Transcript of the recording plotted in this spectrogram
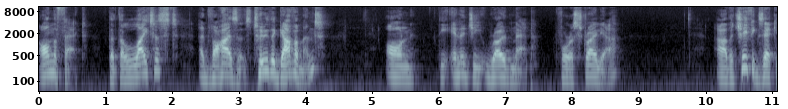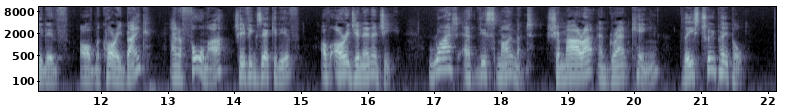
on the fact that the latest advisors to the government on the energy roadmap for Australia the chief executive of Macquarie Bank and a former chief executive of Origin Energy. Right at this moment, Shemara and Grant King, these two people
